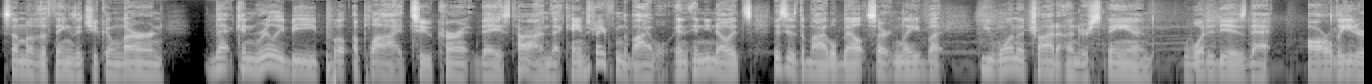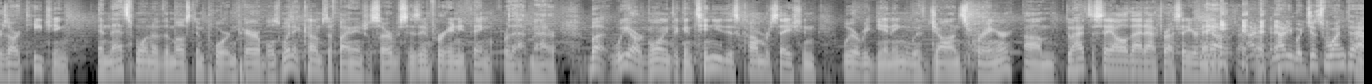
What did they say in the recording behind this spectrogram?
some of the things that you can learn that can really be applied to current day's time that came straight from the Bible. And and you know, it's this is the Bible belt certainly, but you want to try to understand what it is that our leaders are teaching. And that's one of the most important parables when it comes to financial services and for anything for that matter. But we are going to continue this conversation we are beginning with John Springer. Um, do I have to say all that after I say your name? No, not, not anymore. Just one time. All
